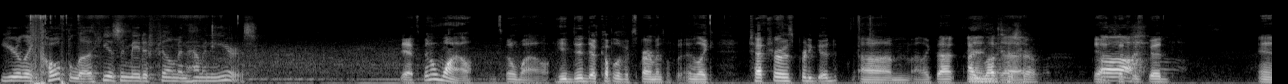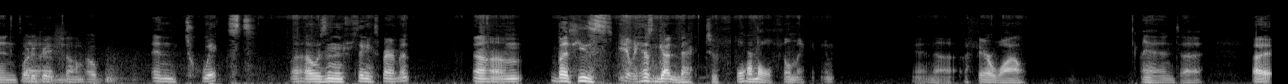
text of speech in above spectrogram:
you're like Coppola, he hasn't made a film in how many years? Yeah, it's been a while. It's been a while. He did a couple of experimental, and like Tetro is pretty good. Um, I like that. I And, love uh, yeah, Ah. Tetro's good. And What a great um, film. oh, and Twixt uh, was an interesting experiment. Um, but he's you know he hasn't gotten back to formal filmmaking in, in uh, a fair while. And uh, I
